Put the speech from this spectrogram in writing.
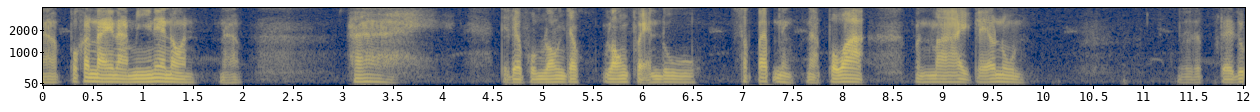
นะครับ เพราะข้างในน่ะมีแน่นอนนะครับเฮ้ยเดี๋ยวผมลองจะลองแฝนดูสักแป๊บหนึ่งนะเพราะว่ามันมาอีกแล้วนูนแต่ดู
